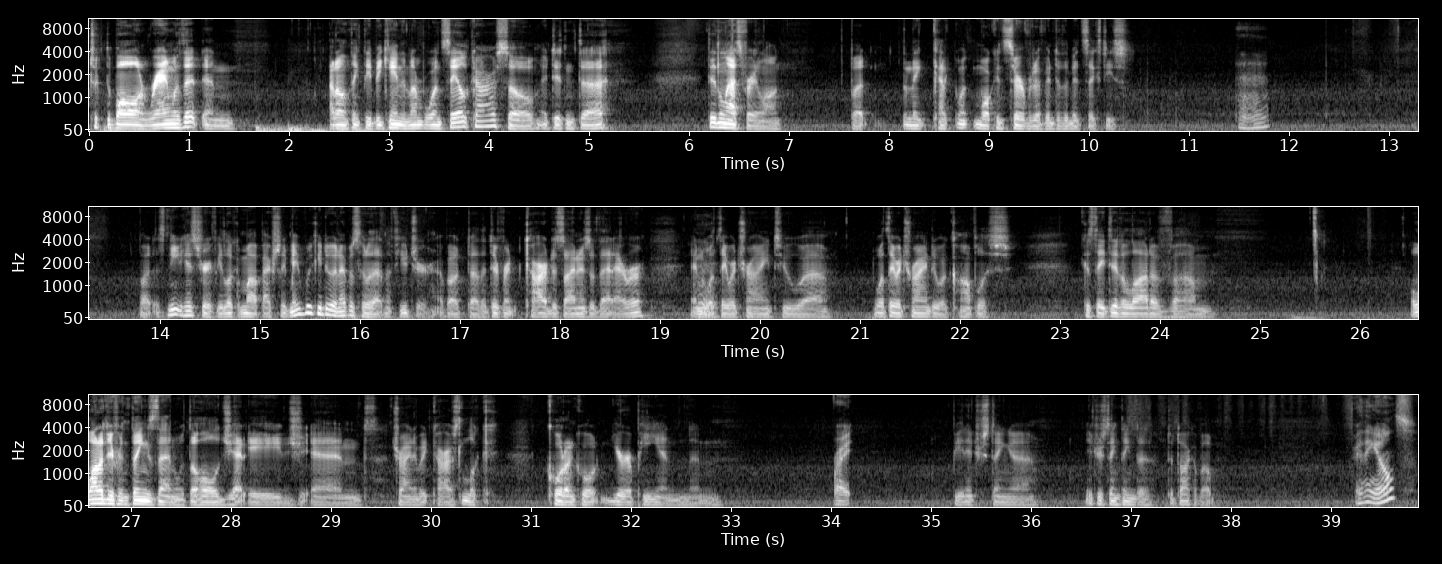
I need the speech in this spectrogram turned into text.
took the ball and ran with it, and I don't think they became the number one sale car, so it didn't uh, didn't last very long. But then they kind of went more conservative into the mid '60s. Mhm. But it's neat history if you look them up. Actually, maybe we could do an episode of that in the future about uh, the different car designers of that era and what they were trying to uh, what they were trying to accomplish, because they did a lot of um, a lot of different things then with the whole jet age and trying to make cars look quote unquote European and right. be an interesting uh, interesting thing to, to talk about. Anything else?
